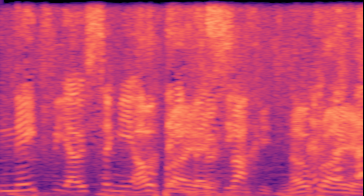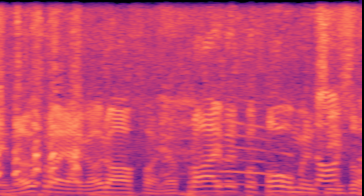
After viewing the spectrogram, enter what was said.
net vir jou sing hier Nou agter die bussie. Saggies. Nou praai jy, nou praai jy. Ek hou daarvan. 'n Private performance hierso.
